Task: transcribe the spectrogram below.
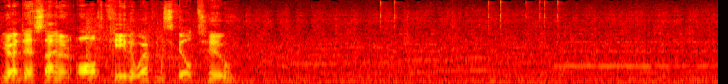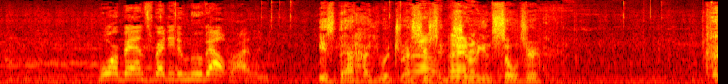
You had to assign an alt key to weapon skill 2. Warband's ready to move out, Ryland. Is that how you address Oh, your all right. Centurion, soldier? This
